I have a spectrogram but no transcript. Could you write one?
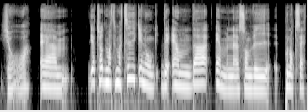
Ja, um, jag tror att matematik är nog det enda ämne som vi på något sätt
